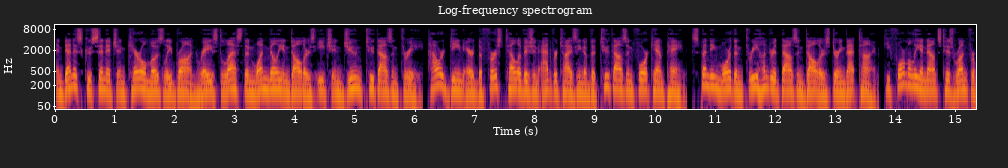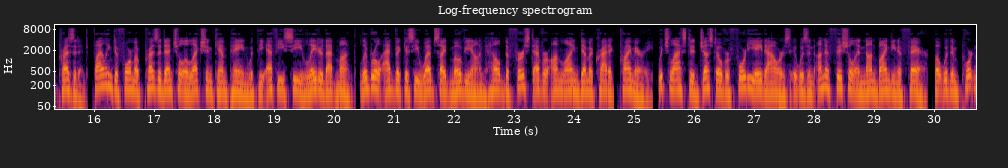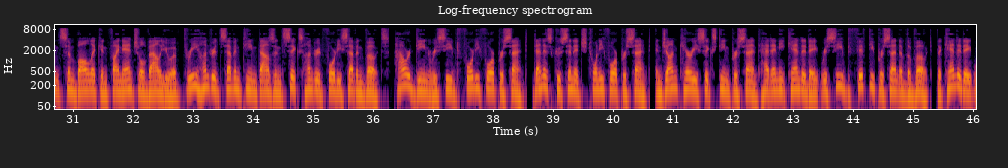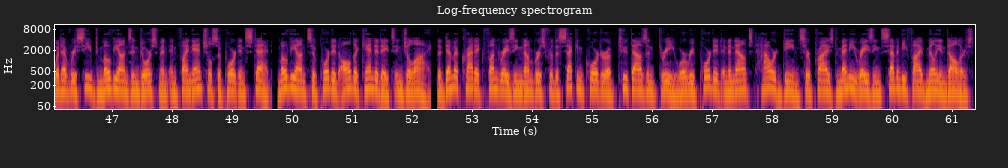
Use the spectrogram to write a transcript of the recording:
and Dennis Kucinich and Carol Moseley Braun raised less than $1 million each in June 2003. Howard Dean aired the first television advertising of the 2004 campaign, spending more than $300,000 during that time. He formally announced his run for president, filing to form a presidential election campaign with the FEC later that month. Liberal advocacy website MoveOn held the first ever online Democratic primary, which lasted just over 48 hours. It was an unofficial and non-binding affair affair, but with important symbolic and financial value of 317,647 votes. Howard Dean received 44%, Dennis Kucinich 24%, and John Kerry 16%. Had any candidate received 50% of the vote, the candidate would have received MoveOn's endorsement and financial support instead. MoveOn supported all the candidates in July. The Democratic fundraising numbers for the second quarter of 2003 were reported and announced Howard Dean surprised many raising $75 million,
